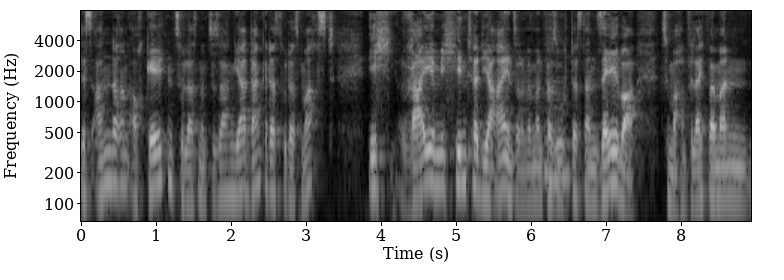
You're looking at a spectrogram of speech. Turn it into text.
des anderen auch gelten zu lassen und zu sagen, ja, danke, dass du das machst. Ich reihe mich hinter dir ein, sondern wenn man mhm. versucht, das dann selber zu machen, vielleicht weil man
